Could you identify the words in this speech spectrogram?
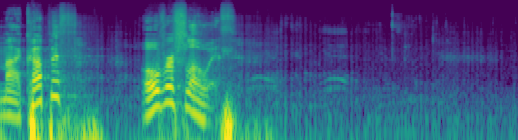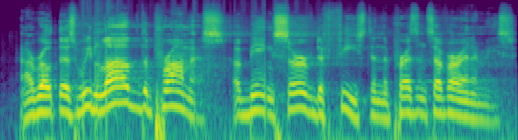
My cuppeth overfloweth. I wrote this We love the promise of being served a feast in the presence of our enemies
